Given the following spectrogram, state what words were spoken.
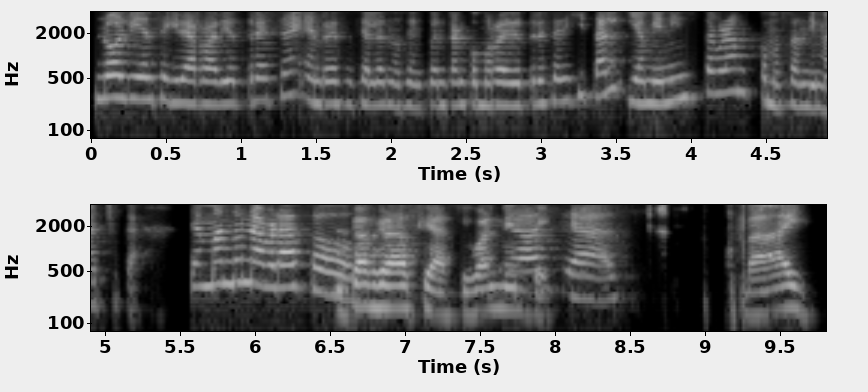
No olviden seguir a Radio 13. En redes sociales nos encuentran como Radio 13 Digital y a mí en Instagram como Sandy Machuca. Te mando un abrazo. Muchas gracias. Igualmente. Gracias. Bye.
